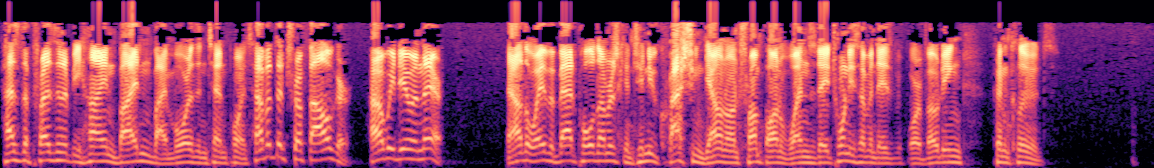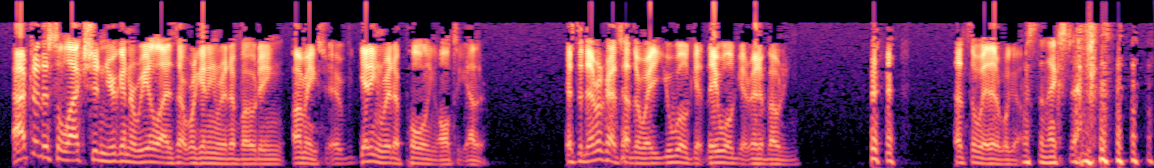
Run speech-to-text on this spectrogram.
Has the president behind Biden by more than 10 points? How about the Trafalgar? How are we doing there? Now the wave of bad poll numbers continue crashing down on Trump on Wednesday, 27 days before voting concludes. After this election, you're going to realize that we're getting rid of voting. I mean, uh, getting rid of polling altogether. If the Democrats have their way, you will get. They will get rid of voting. That's the way that it will go. What's the next step?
